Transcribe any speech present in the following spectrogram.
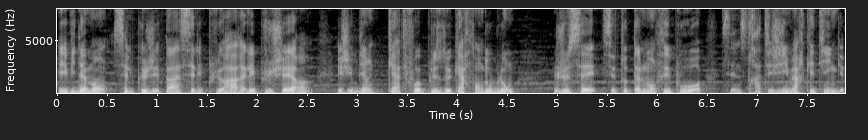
Évidemment, celles que j'ai pas, c'est les plus rares et les plus chères, hein, et j'ai bien 4 fois plus de cartes en doublon, je sais, c'est totalement fait pour, c'est une stratégie marketing,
